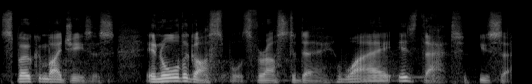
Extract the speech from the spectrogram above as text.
spoken by Jesus in all the Gospels for us today. Why is that, you say?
